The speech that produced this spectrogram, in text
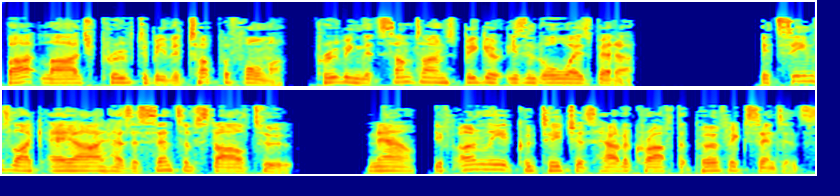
BART Large proved to be the top performer, proving that sometimes bigger isn't always better. It seems like AI has a sense of style too. Now, if only it could teach us how to craft the perfect sentence.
